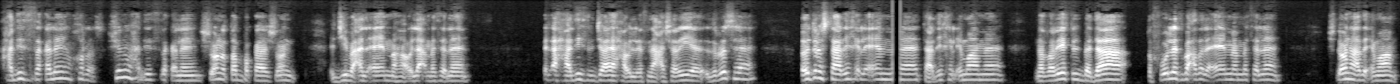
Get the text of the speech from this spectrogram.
حديث الثقلين خلص شنو حديث الثقلين؟ شلون نطبقه شلون تجيب على الأئمة هؤلاء مثلا؟ الأحاديث الجاية حول الاثنى عشرية ادرسها ادرس تاريخ الأئمة تاريخ الإمامة نظرية البداء طفولة بعض الأئمة مثلا. شلون هذا إمام؟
